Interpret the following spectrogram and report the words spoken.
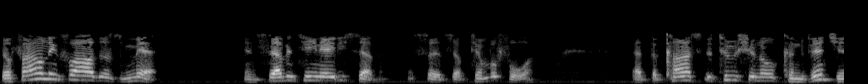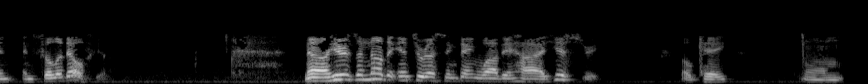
The founding fathers met in 1787, I said September 4th, at the Constitutional Convention in Philadelphia. Now, here's another interesting thing why they hide history. Okay, um,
